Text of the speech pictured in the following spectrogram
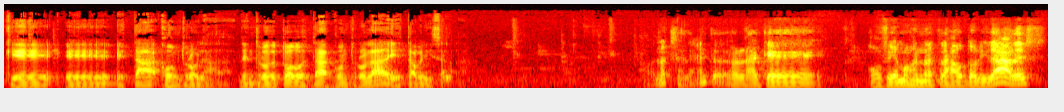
que eh, está controlada. Dentro de todo está controlada y estabilizada. Bueno, excelente. De verdad que confiemos en nuestras autoridades.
